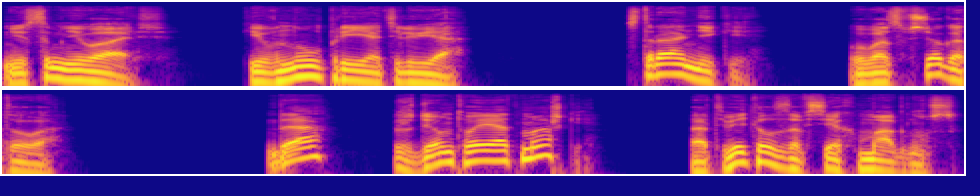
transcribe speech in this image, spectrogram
«Не сомневаюсь», — кивнул приятелю я. «Странники, у вас все готово?» «Да, ждем твоей отмашки», — ответил за всех Магнус.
